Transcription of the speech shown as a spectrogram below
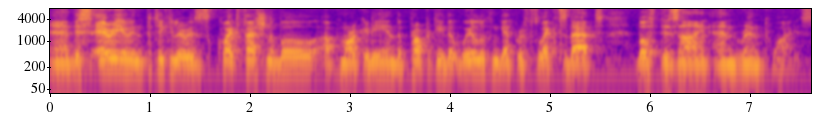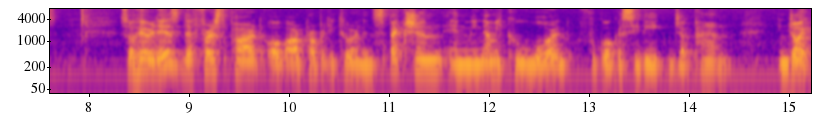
Uh, this area in particular is quite fashionable, upmarkety, and the property that we're looking at reflects that both design and rent wise. So here it is, the first part of our property tour and inspection in Minami-ku Ward, Fukuoka City, Japan. Enjoy!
